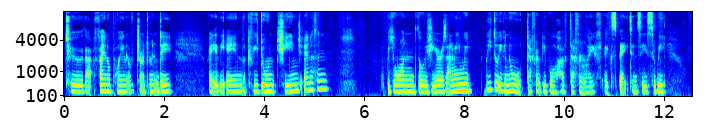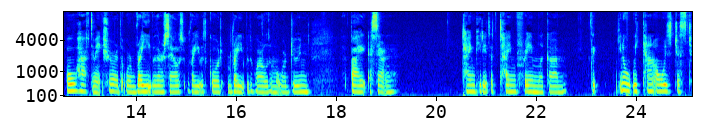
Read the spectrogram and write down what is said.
to that final point of Judgment Day, right at the end. Like, if you don't change anything, beyond those years. I mean, we we don't even know different people have different life expectancies, so we all have to make sure that we're right with ourselves, right with God, right with the world, and what we're doing by a certain time period, a time frame. Like um, the you know we can't always just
